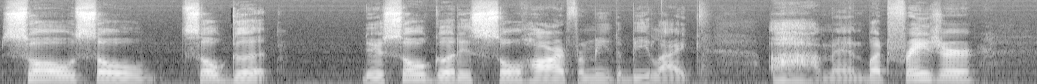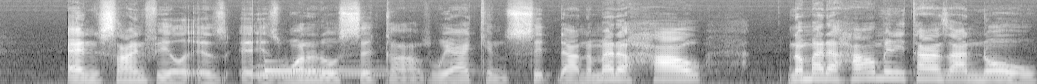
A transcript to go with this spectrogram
so, so, so good. They're so good. It's so hard for me to be like, ah, man. But Frasier and Seinfeld is is one of those sitcoms where I can sit down, no matter how no matter how many times I know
